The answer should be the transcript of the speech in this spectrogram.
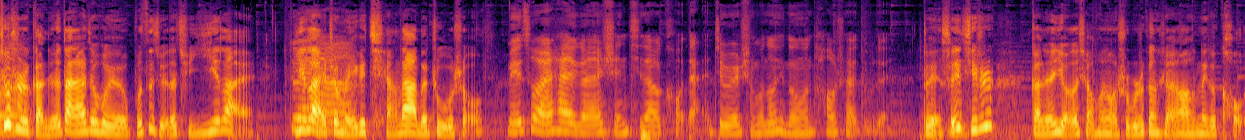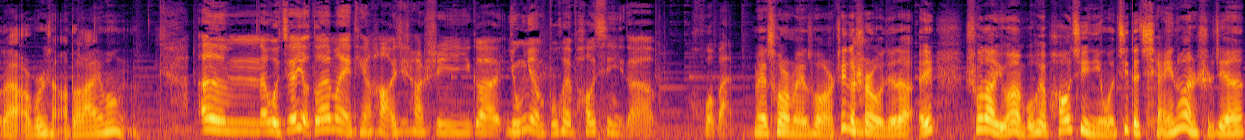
就是感觉大家就会不自觉的去依赖依赖这么一个强大的助手。没错，还有一个神奇的口袋，就是什么东西都能掏出来，对不对？对，所以其实。感觉有的小朋友是不是更想要那个口袋，而不是想要哆啦 A 梦呢？嗯，我觉得有哆啦 A 梦也挺好，至少是一个永远不会抛弃你的伙伴。没错，没错，这个事儿我觉得，哎，说到永远不会抛弃你，我记得前一段时间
